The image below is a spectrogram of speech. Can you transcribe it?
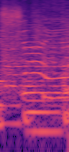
Cause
